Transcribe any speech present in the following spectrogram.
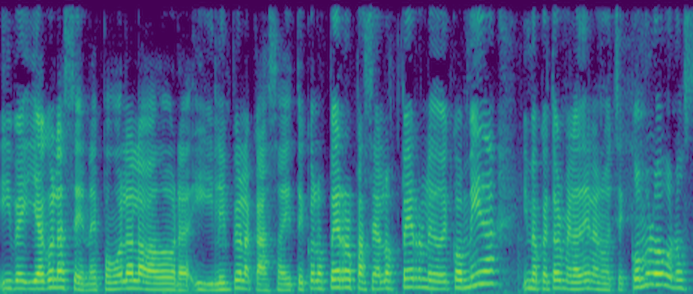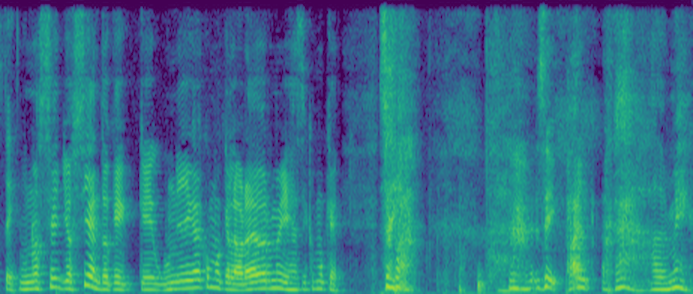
Y, ve- y hago la cena y pongo la lavadora y limpio la casa. Y estoy con los perros, paseo a los perros, le doy comida y me acuesto a dormir a las 10 de la noche. ¿Cómo lo hago? No sé. Uno se, yo siento que, que uno llega como que a la hora de dormir y es así como que. ¡Sí! Sí. A dormir.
